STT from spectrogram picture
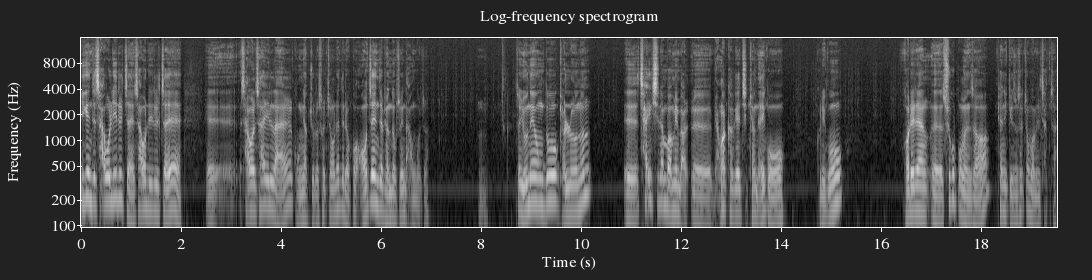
이게 이제 4월 1일자에 4월 1일자에 에, 4월 4일 날 공약주로 설정을 해드렸고 어제 이제 변동성이 나온 거죠. 음. 그래서 요 내용도 결론은 에, 차익 실현 범위 명확하게 지켜내고 그리고 거래량 에, 수급 보면서 편입 기준 설정 범위를 잡자.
